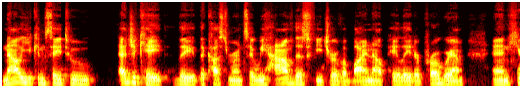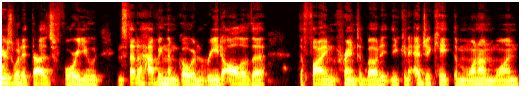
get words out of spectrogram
now you can say to educate the, the customer and say, we have this feature of a buy now, pay later program. And here's what it does for you. Instead of having them go and read all of the the fine print about it. You can educate them one on one,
